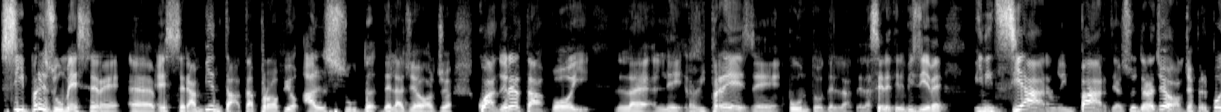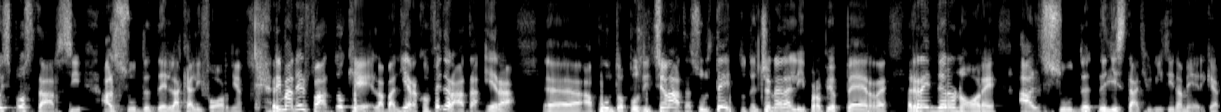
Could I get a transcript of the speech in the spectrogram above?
si presume essere, eh, essere ambientata proprio al sud della Georgia, quando in realtà poi le, le riprese appunto della, della serie televisive iniziarono in parte al sud della Georgia per poi spostarsi al sud della California. Rimane il fatto che la bandiera confederata era eh, appunto posizionata sul tetto del generale Lee proprio per rendere onore al sud degli Stati Uniti d'America.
